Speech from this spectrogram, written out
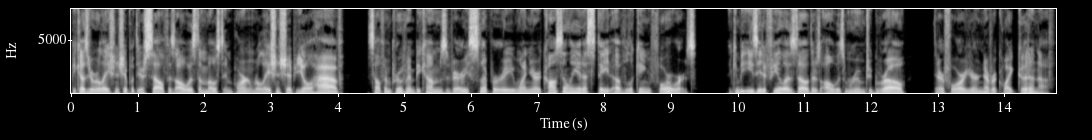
Because your relationship with yourself is always the most important relationship you'll have, Self improvement becomes very slippery when you're constantly in a state of looking forwards. It can be easy to feel as though there's always room to grow, therefore, you're never quite good enough.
